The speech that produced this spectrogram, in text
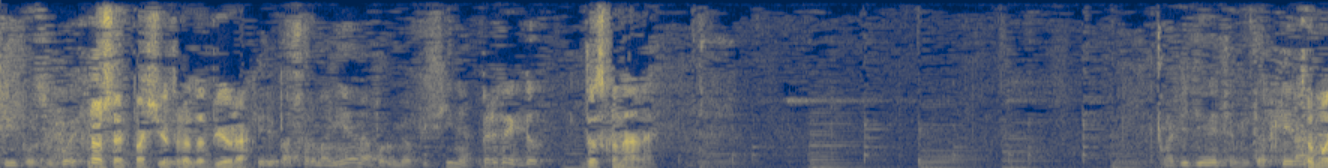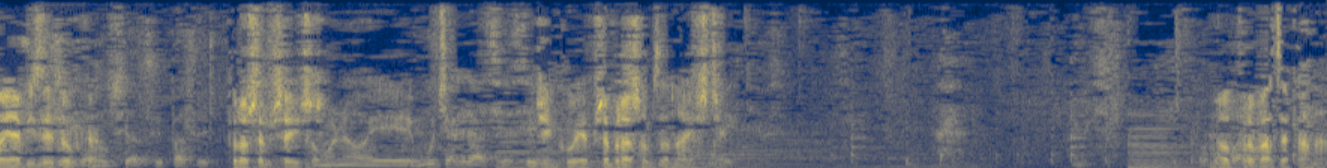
sí, por supuesto. Proszę wpaść jutro do biura. ¿Quiere pasar mañana por mi oficina? Perfecto. Doskonale. Aquí tiene esta mi tarjeta. To moja wizytówka. anunciarse, pase. Proszę przyjść. No, eh, muchas gracias. eh. Dziękuję. Przepraszam za najście. Odprowadzę pana.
